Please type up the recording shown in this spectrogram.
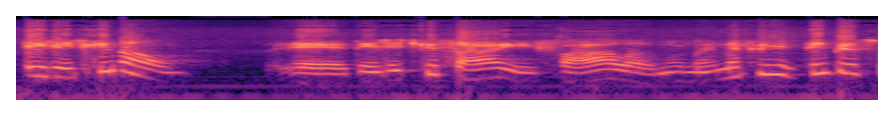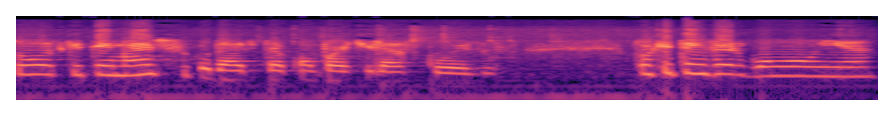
Tem gente que não. É, tem gente que sai e fala, não- mas tem- pessoas que têm mais dificuldade para compartilhar as coisas. Porque tem vergonha,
